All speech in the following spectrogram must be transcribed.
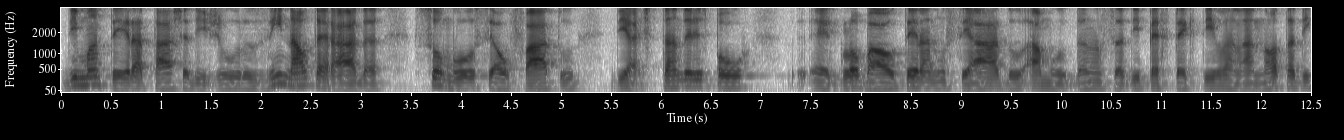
de manter a taxa de juros inalterada, somou-se ao fato de a Standard Poor's eh, Global ter anunciado a mudança de perspectiva na nota de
